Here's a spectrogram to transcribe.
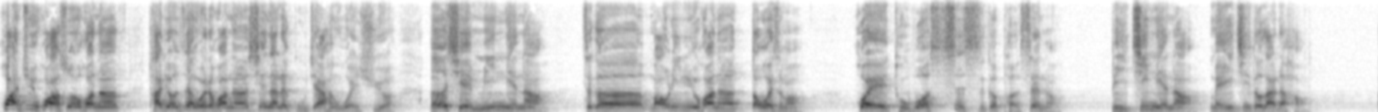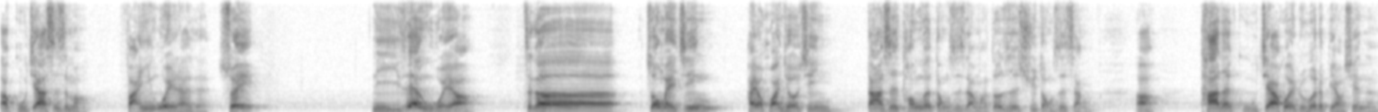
换句话说的话呢，他就认为的话呢，现在的股价很委屈哦，而且明年呢这个毛利率的话呢都会什么？会突破四十个 percent 哦，比今年呢每一季都来得好啊！股价是什么反映未来的？所以你认为啊，这个中美金还有环球金，当然是同个董事长嘛，都是徐董事长啊，它的股价会如何的表现呢？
